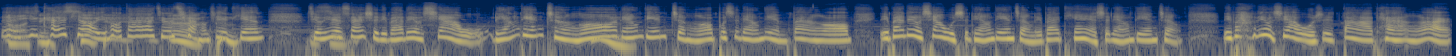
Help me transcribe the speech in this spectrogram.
一开票以后，大家就抢这天。九月三十，礼拜六下午两点整哦，两点整哦，不是两点半哦。礼拜六下午是两点整，礼拜天也是两点整。礼拜六下午是大探二，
